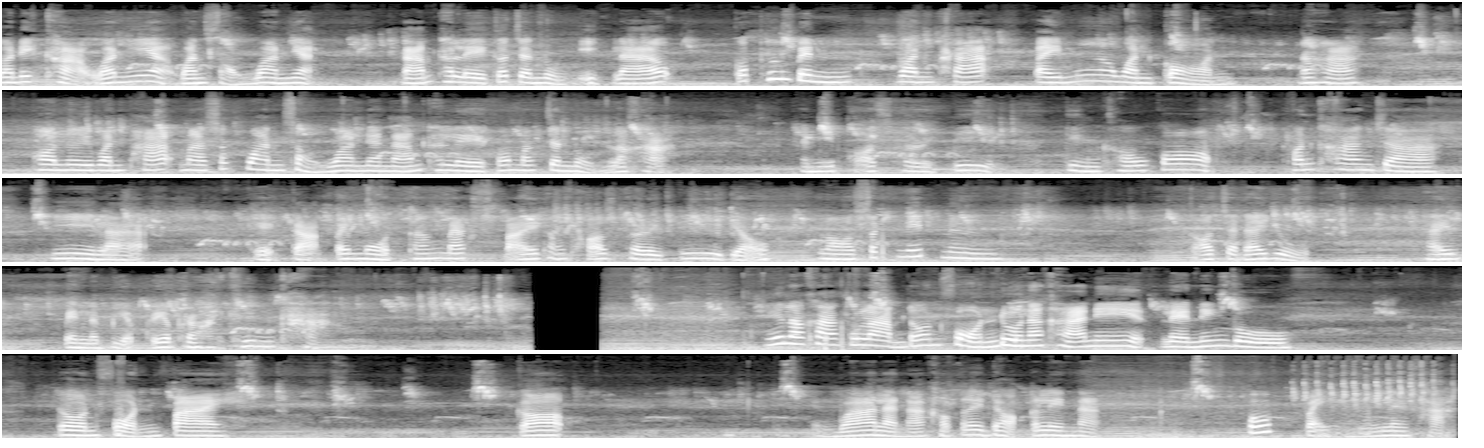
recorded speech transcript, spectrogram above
ก็ได้ข่าวว่าเนี่ยวันสองวันเนี่ยน้ำทะเลก็จะหนุนอีกแล้ว ก็เพิ่งเป็นวันพระไปเมื่อวันก่อนนะคะ พอเลยวันพระมาสักวันสองวันเนี่ยน้ำทะเลก็มักจะหนุนละค่ะ อันนี้ prosperity กิ่งเขาก็ค่อนข้างจะนี่แหละเกะกะไปหมดทั้ง max spice ทั้ง prosperity เดี๋ยวรอสักนิดนึง ก็จะได้อยู่ให้เป็นระเบียบเรียบร้อยขึ้นค่ะ นี่แหละค่ะกุหลาบโดนฝนดูนะคะนี่ raining blue โดนฝนไป ก็อย่างว่าแหละนะเขาก็เลยดอกก็เลยหนัก ปุ๊บ ไปอย่างนี้เลยค่ะ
